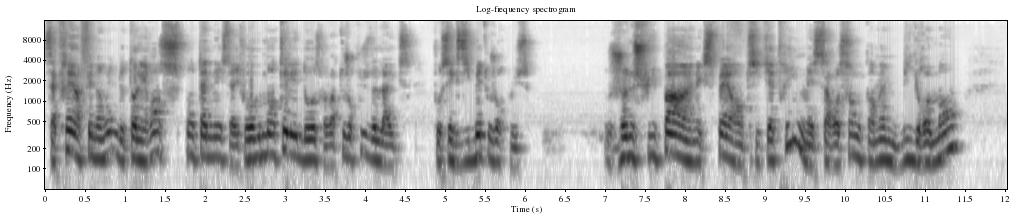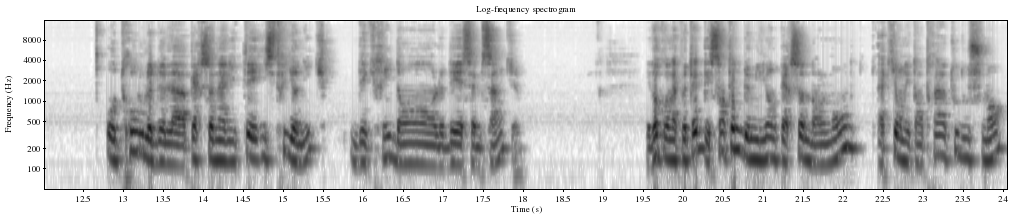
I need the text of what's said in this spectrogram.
ça crée un phénomène de tolérance spontanée. C'est-à-dire il faut augmenter les doses, il faut avoir toujours plus de likes, il faut s'exhiber toujours plus. Je ne suis pas un expert en psychiatrie, mais ça ressemble quand même bigrement aux troubles de la personnalité histrionique décrit dans le DSM-5. Et donc on a peut-être des centaines de millions de personnes dans le monde à qui on est en train tout doucement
